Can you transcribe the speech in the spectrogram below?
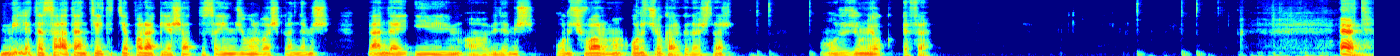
Millete zaten tehdit yaparak yaşattı Sayın Cumhurbaşkanı demiş. Ben de iyiyim abi demiş. Oruç var mı? Oruç yok arkadaşlar. Orucum yok Efe. Evet.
